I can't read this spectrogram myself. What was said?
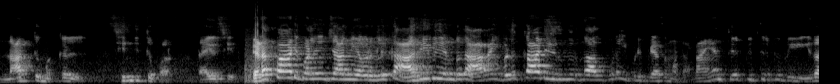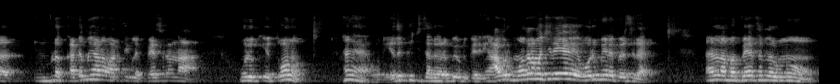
நாட்டு மக்கள் சிந்தித்து பார்க்கணும். தயவு செய்து எடப்பாடி பழனிசாமி அவர்களுக்கு அறிவு என்பது அரை விழுக்காடு இருந்திருந்தாலும் கூட இப்படி பேச மாட்டார். நான் ஏன் திருப்பி திருப்பி இப்படி இதை இவ்வளவு கடுமையான வார்த்தைகளை பேசுறேன்னா உங்களுக்கு தோணும். ஒரு எதிர்கட்சி தலைவர் போய் இப்படி பேசுறீங்க? அவர் முதலமைச்சரே ஒருமையில பேசுறாரு. அதனால நம்ம பேசுறது ஒன்றும்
